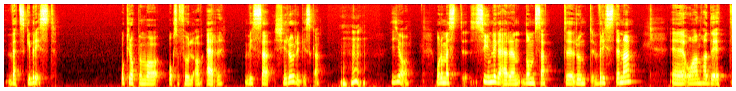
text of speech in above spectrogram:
vätskebrist. Och kroppen var också full av ärr. Vissa kirurgiska. Mhm. Ja, och de mest synliga ärren de satt eh, runt vristerna eh, och han hade ett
